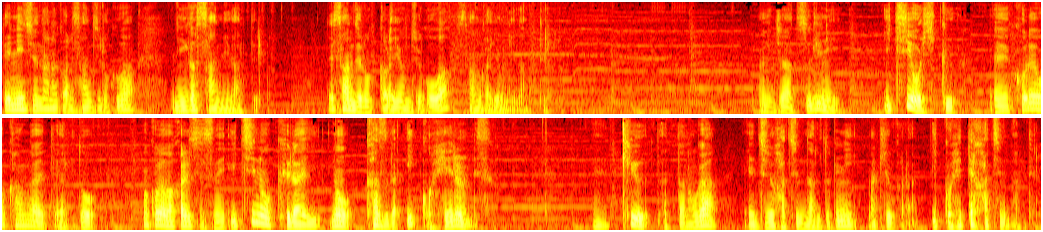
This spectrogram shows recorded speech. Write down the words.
で27から36は2が3になってる。で36から45は3が4になってる、じゃあ次に1を引く、えー、これを考えてやると、まあ、これは分かりやすいですね。1の位の数が1個減るんです、えー、9だったのが18になる時に、まあ、9から1個減って8になってる。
